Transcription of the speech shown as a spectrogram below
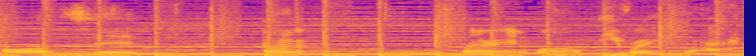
pause it. Oh, huh? Alright, well, I'll be right back.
